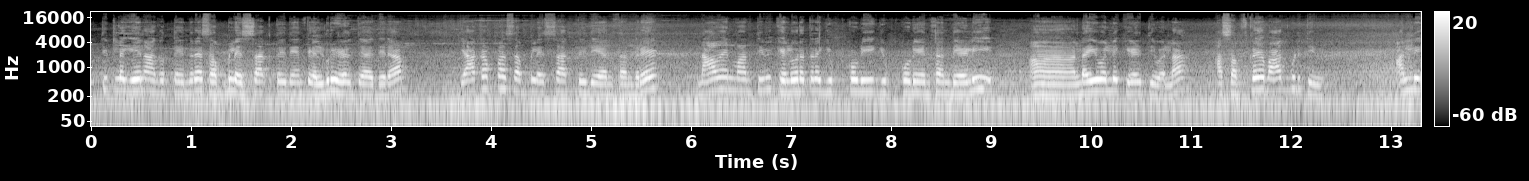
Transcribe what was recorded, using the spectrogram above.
ಇತ್ತಿತ್ಲಾಗೆ ಏನಾಗುತ್ತೆ ಅಂದರೆ ಸಬ್ ಲೆಸ್ ಆಗ್ತಾಯಿದೆ ಅಂತ ಎಲ್ಲರೂ ಹೇಳ್ತಾ ಇದ್ದೀರಾ. ಯಾಕಪ್ಪ ಸಬ್ ಲೆಸ್ ಆಗ್ತಿದೆ ಅಂತಂದರೆ ನಾವೇನು ಮಾಡ್ತೀವಿ? ಕೆಲವ್ರ ಹತ್ರ ಗಿಫ್ಟ್ ಕೊಡಿ ಗಿಫ್ಟ್ ಕೊಡಿ ಅಂತಂದೇಳಿ ಲೈವಲ್ಲಿ ಕೇಳ್ತೀವಲ್ಲ, ಆ ಸಬ್ಸ್ಕ್ರೈಬ್ ಆಗಿಬಿಡ್ತೀವಿ. ಅಲ್ಲಿ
